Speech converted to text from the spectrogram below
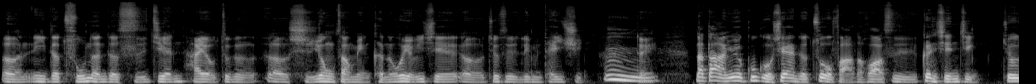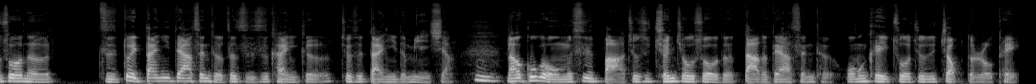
呃，你的储能的时间还有这个呃使用上面可能会有一些呃就是 limitation，嗯，对。那当然，因为 Google 现在的做法的话是更先进，就是说呢，只对单一 data center，这只是看一个就是单一的面向，嗯。然后 Google 我们是把就是全球所有的大的 data center，我们可以做就是 job 的 rotate。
